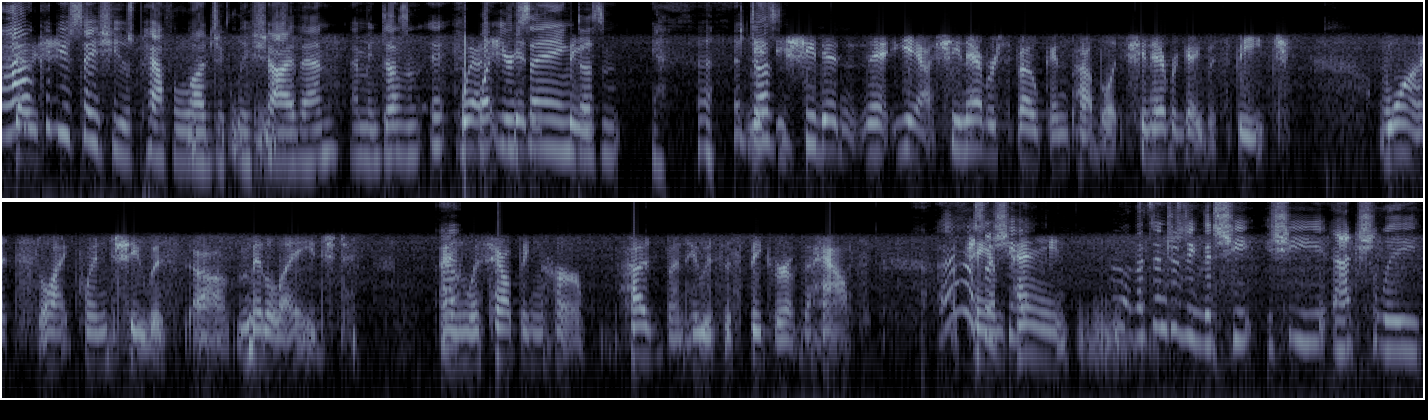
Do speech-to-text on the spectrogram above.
how So could she- you say she was pathologically shy then? I mean, doesn't it, Well, what you're saying speak. doesn't it doesn't she didn't. Yeah, she never spoke in public. She never gave a speech. Once, like when she was uh, middle aged, and Oh. was helping her husband, who was the Speaker of the House, Oh, so she- campaign. Well, that's interesting that she she actually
